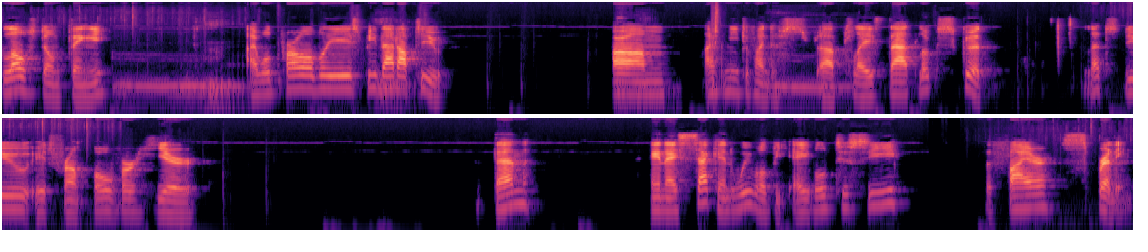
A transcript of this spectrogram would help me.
glowstone thingy. I will probably speed that up too. Um, I need to find a uh, place that looks good. Let's do it from over here. Then, in a second, we will be able to see the fire spreading.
